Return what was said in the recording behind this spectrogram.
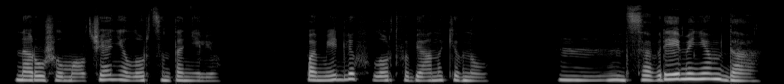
— нарушил молчание лорд Сантонильо. Помедлив, лорд Фабиано кивнул. «М -м, «Со временем, да.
